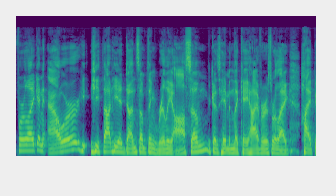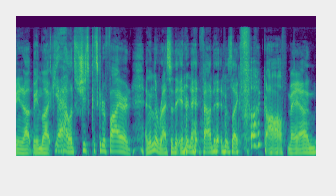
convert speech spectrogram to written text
for like an hour, he, he thought he had done something really awesome because him and the K Hivers were like hyping it up, being like, "Yeah, let's she's let's get her fired." And then the rest of the internet found it and was like, "Fuck off, man."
